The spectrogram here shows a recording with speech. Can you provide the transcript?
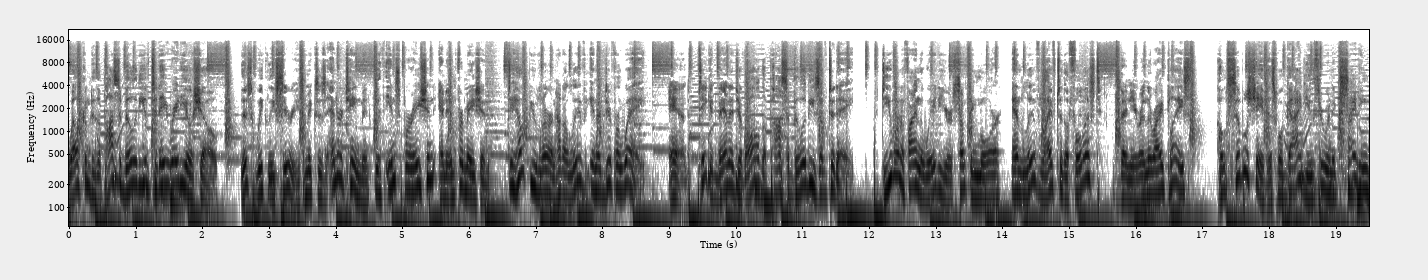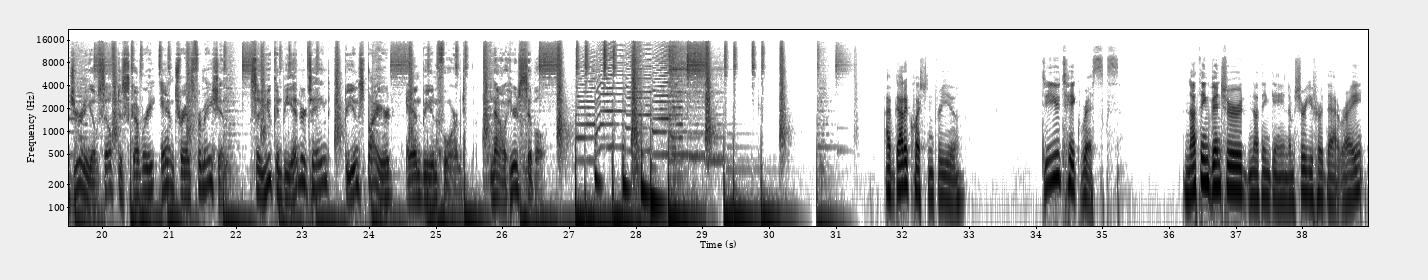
Welcome to the Possibility of Today radio show. This weekly series mixes entertainment with inspiration and information to help you learn how to live in a different way and take advantage of all the possibilities of today. Do you want to find the way to your something more and live life to the fullest? Then you're in the right place. Host Sybil Chavis will guide you through an exciting journey of self discovery and transformation so you can be entertained, be inspired, and be informed. Now, here's Sybil. I've got a question for you. Do you take risks? Nothing ventured, nothing gained. I'm sure you've heard that, right?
